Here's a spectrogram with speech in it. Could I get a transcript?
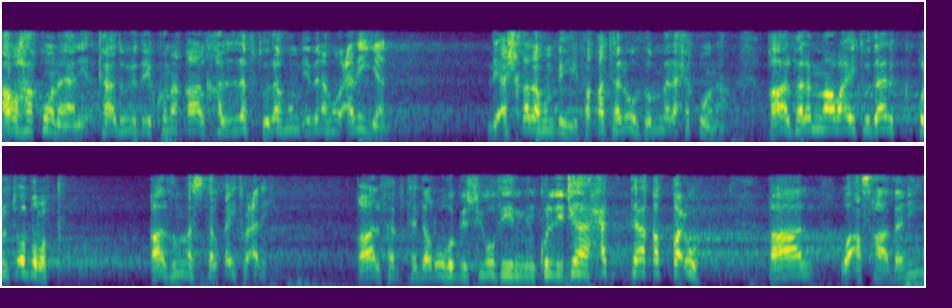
أرهقونا يعني كادوا يدركون قال خلفت لهم ابنه عليا لأشغلهم به فقتلوه ثم لحقونا. قال فلما رأيت ذلك قلت أبرك. قال ثم استلقيت عليه. قال فابتدروه بسيوفهم من كل جهة حتى قطعوه. قال وأصابني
